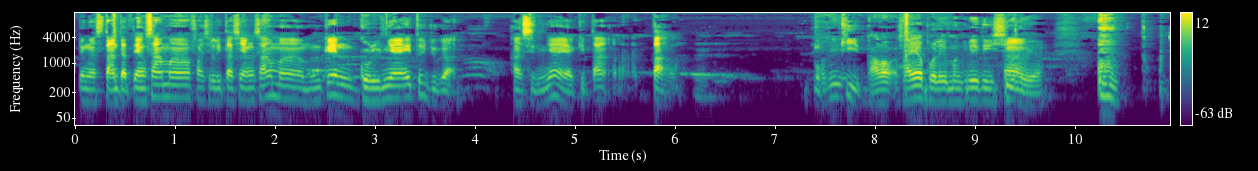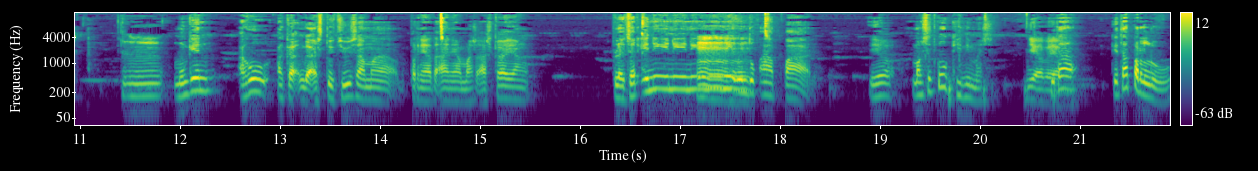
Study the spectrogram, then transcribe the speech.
dengan standar yang sama fasilitas yang sama mungkin goalnya itu juga hasilnya ya kita rata. Lah mungkin. kalau saya boleh mengkritisi Ah. lo ya. Hmm, mungkin aku agak nggak setuju sama pernyataannya Mas Aska yang belajar ini ini ini ini Hmm. untuk apa ya maksudku gini mas ya ya. kita kita perlu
